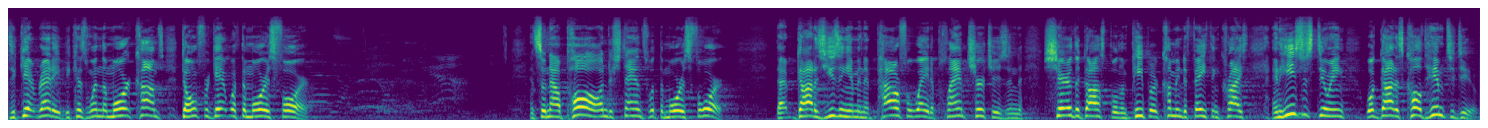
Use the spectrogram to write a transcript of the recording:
to get ready because when the more comes, don't forget what the more is for. And so now Paul understands what the more is for. That God is using him in a powerful way to plant churches and share the gospel, and people are coming to faith in Christ. And he's just doing what God has called him to do.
